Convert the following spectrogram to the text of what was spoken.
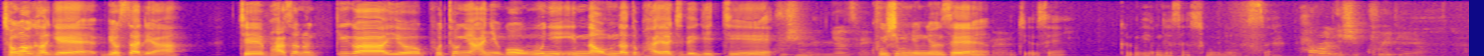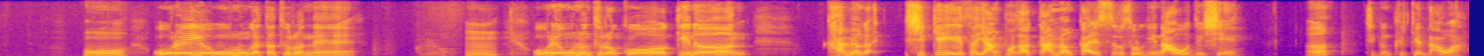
정확하게 몇 살이야? 제 봐서는 끼가 여, 보통이 아니고 운이 있나 없나도 봐야지 되겠지. 96년생. 96년생, 네. 생 그럼 영재산 26살. 8월 29일이에요. 어, 올해 여 운은 갖다 들었네. 그래요? 음, 올해 운은 들었고 끼는 가면 가- 쉽게 얘기해서 양파가 까면 깔수록 속이 나오듯이 어 지금 그렇게 나와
